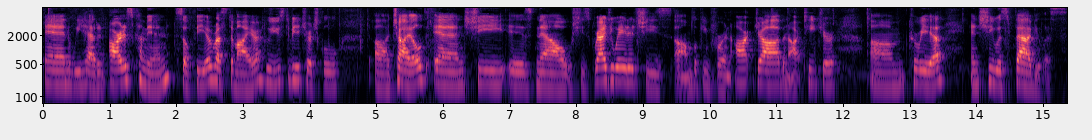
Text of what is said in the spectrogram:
And we had an artist come in, Sophia Rustemeyer, who used to be a church school uh, child, and she is now, she's graduated, she's um, looking for an art job, an art teacher um, career, and she was fabulous.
